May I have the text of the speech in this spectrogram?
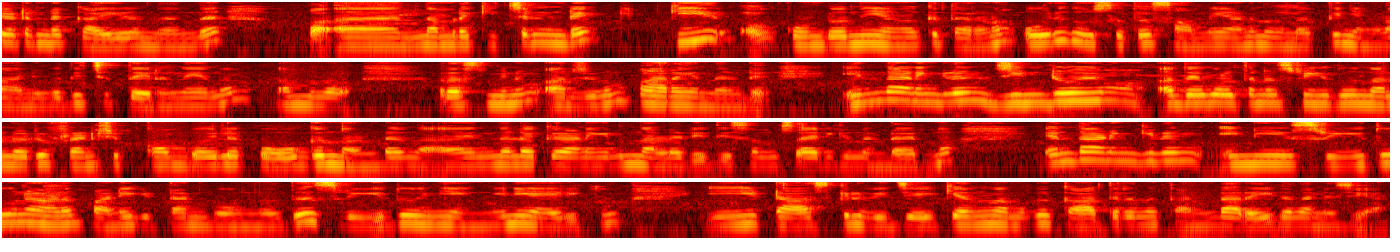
ചേട്ടന്റെ കയ്യിൽ നിന്ന് നമ്മുടെ കിച്ചണിന്റെ കീ കൊണ്ടുവന്ന് ഞങ്ങൾക്ക് തരണം. ഒരു ദിവസത്തെ സമയമാണ് നിങ്ങൾക്ക് ഞങ്ങൾ അനുവദിച്ച് തരുന്നതെന്നും നമ്മൾ റസ്മിനും അർജുനും പറയുന്നുണ്ട്. എന്താണെങ്കിലും ജിൻഡോയും അതേപോലെ തന്നെ ശ്രീതുവും നല്ലൊരു ഫ്രണ്ട്ഷിപ്പ് കോംബോയിൽ പോകുന്നുണ്ട്. ഇന്നലെയൊക്കെ ആണെങ്കിലും നല്ല രീതിയിൽ സംസാരിക്കുന്നുണ്ടായിരുന്നു. എന്താണെങ്കിലും ഇനി ശ്രീതുവിനാണ് പണി കിട്ടാൻ പോകുന്നത്. ശ്രീതു ഇനി എങ്ങനെയായിരിക്കും ഈ ടാസ്കിൽ വിജയിക്കുക എന്ന് നമുക്ക് കാത്തിരുന്ന് കണ്ടറിയുക തന്നെ ചെയ്യാം.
